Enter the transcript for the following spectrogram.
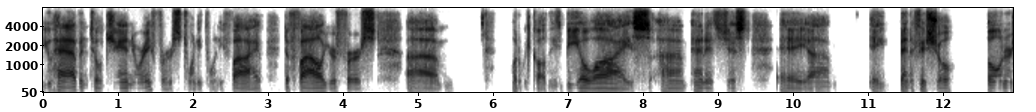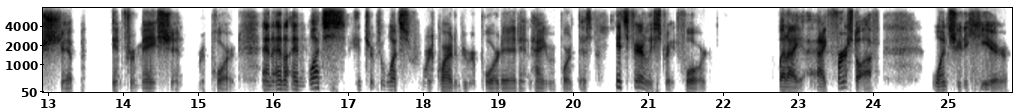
you have until January 1st, 2025 to file your first um, what do we call these BOIs, um, and it's just a um, a beneficial ownership information report. And and and what's in terms of what's required to be reported and how you report this, it's fairly straightforward. But I I first off want you to hear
